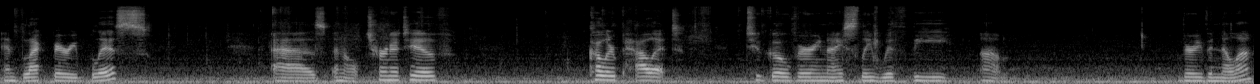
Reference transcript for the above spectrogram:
and Blackberry Bliss as an alternative color palette to go very nicely with the um, very vanilla.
